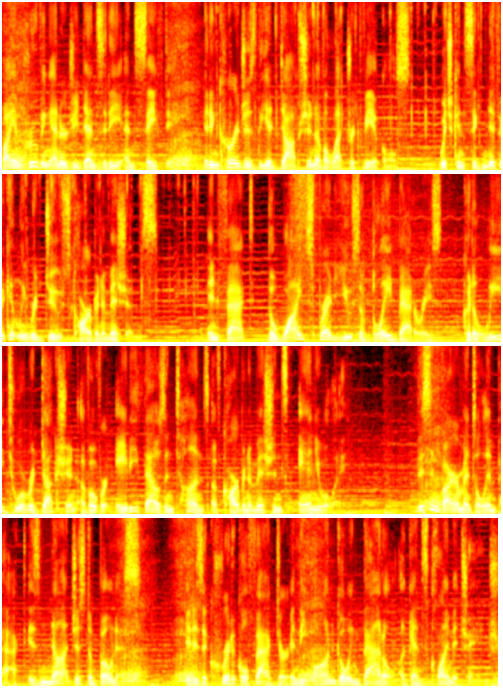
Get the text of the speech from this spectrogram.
By improving energy density and safety, it encourages the adoption of electric vehicles, which can significantly reduce carbon emissions. In fact, the widespread use of blade batteries could lead to a reduction of over 80,000 tons of carbon emissions annually. This environmental impact is not just a bonus, it is a critical factor in the ongoing battle against climate change.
